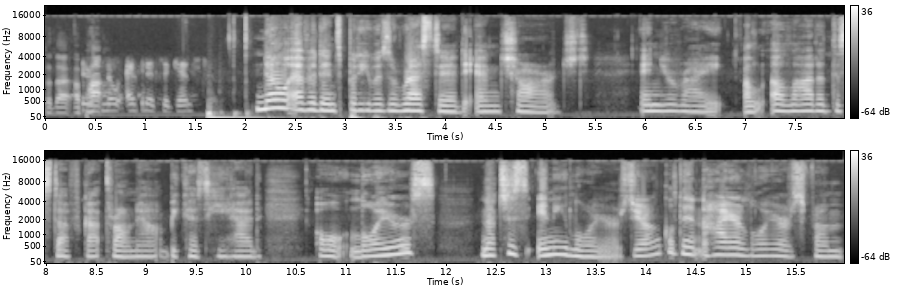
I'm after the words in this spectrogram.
So that There's apart, no evidence against him. No evidence, but he was arrested and charged. And you're right. A, a lot of the stuff got thrown out because he had, oh, lawyers? Not just any lawyers. Your uncle didn't hire lawyers from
